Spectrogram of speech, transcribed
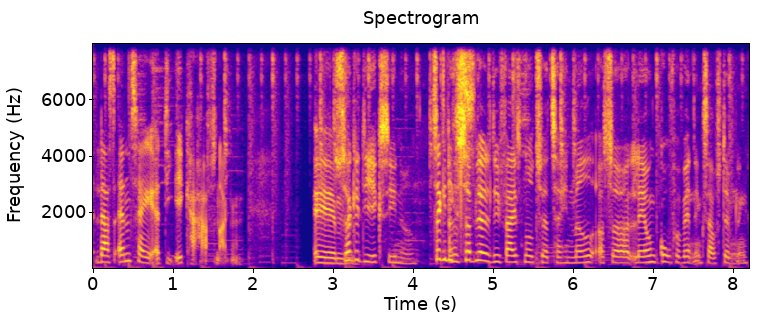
lad os antage, at de ikke har haft snakken. Øhm, Så kan de ikke sige noget. så kan de Altså, så bliver de faktisk nødt til at tage hende med, og så lave en god forventningsafstemning,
